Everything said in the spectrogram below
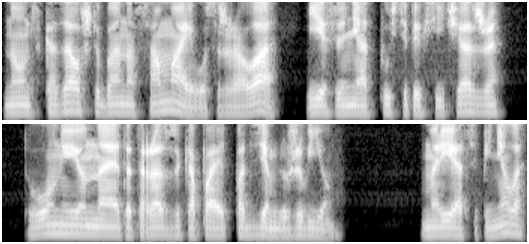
но он сказал, чтобы она сама его сожрала, и если не отпустит их сейчас же, то он ее на этот раз закопает под землю живьем. Мария оцепенела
